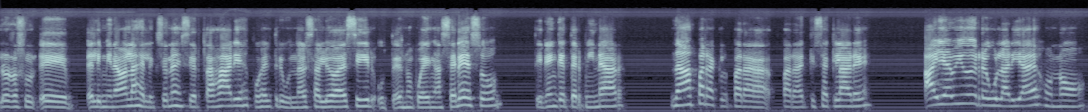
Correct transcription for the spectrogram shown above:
los eh, eliminaban las elecciones en ciertas áreas, después el tribunal salió a decir, ustedes no pueden hacer eso, tienen que terminar. Nada para, para, para que se aclare, haya habido irregularidades o no,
